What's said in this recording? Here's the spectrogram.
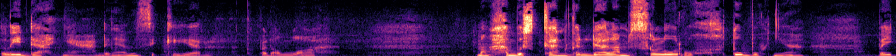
lidahnya dengan zikir kepada Allah. Menghembuskan ke dalam seluruh tubuhnya baik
